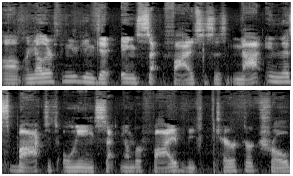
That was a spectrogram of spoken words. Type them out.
Um, another thing you can get in set 5, this is not in this box, it's only in set number 5, the character trove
